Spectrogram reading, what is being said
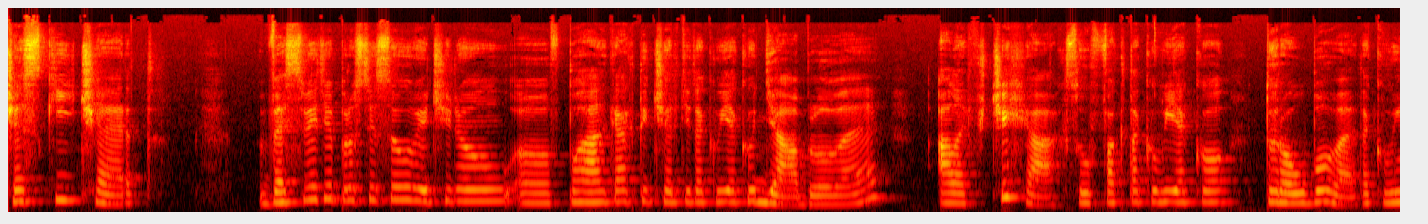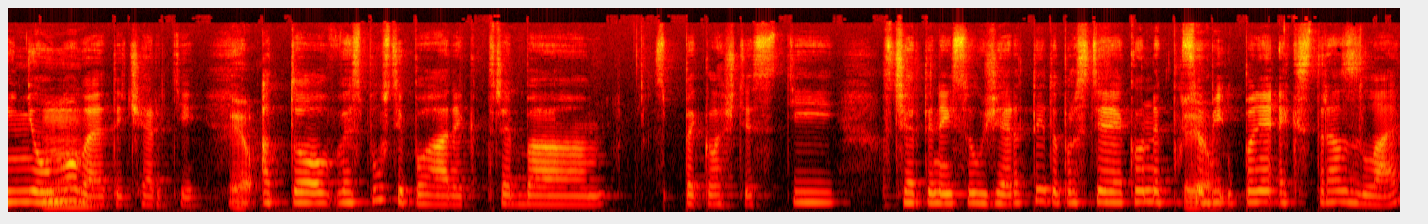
český čert. Ve světě prostě jsou většinou uh, v pohádkách ty čerti takový jako ďáblové, ale v Čechách jsou fakt takový jako troubové, takový ňoumové ty čerti. Jo. A to ve spoustě pohádek, třeba z pekla štěstí, z čerty nejsou žerty, to prostě jako nepůsobí Jo. úplně extra zle.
